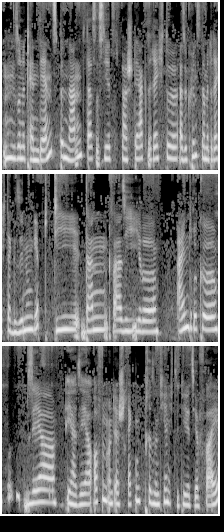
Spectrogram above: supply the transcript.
mh, so eine Tendenz benannt, dass es jetzt verstärkt rechte, also Künstler mit rechter Gesinnung gibt, die dann quasi ihre Eindrücke sehr, ja, sehr offen und erschreckend präsentieren. Ich zitiere jetzt hier frei.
